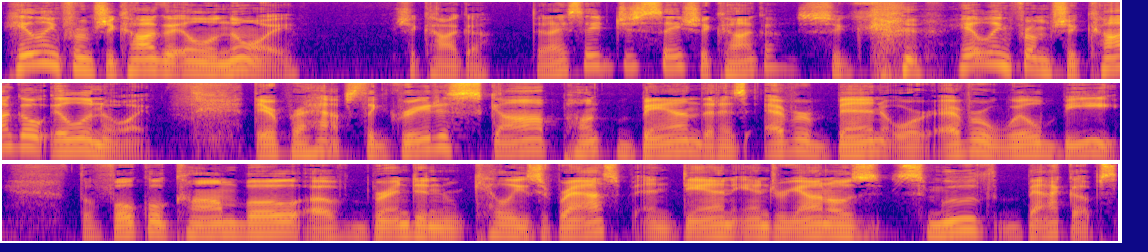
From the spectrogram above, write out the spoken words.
hailing from Chicago, Illinois, Chicago, did I say just say Chicago? Hailing from Chicago, Illinois, they are perhaps the greatest ska punk band that has ever been or ever will be. The vocal combo of Brendan Kelly's rasp and Dan Andriano's smooth backups,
